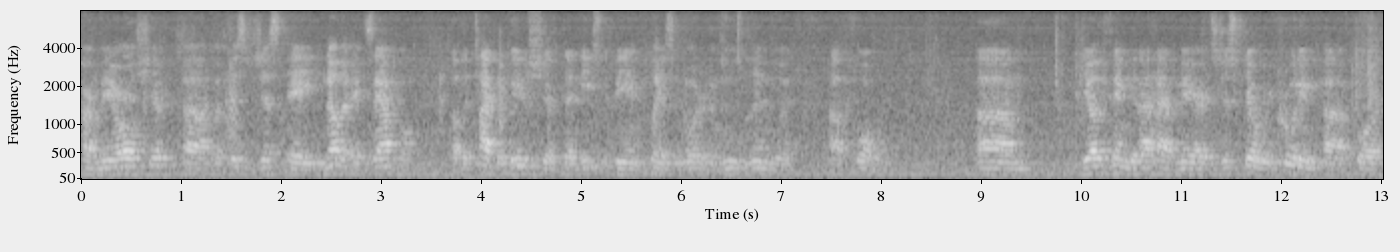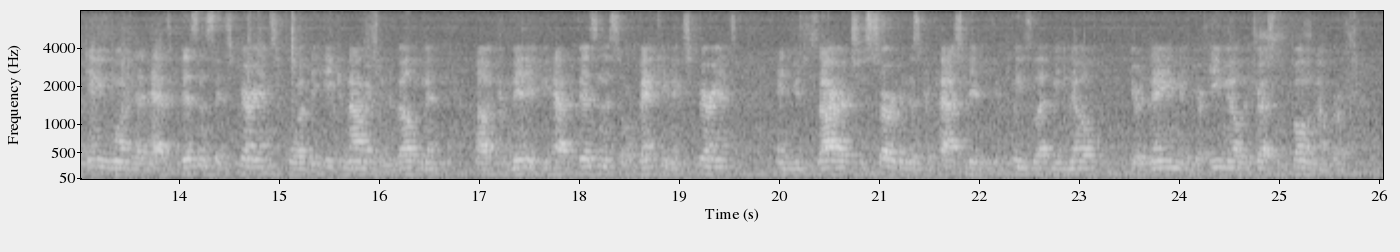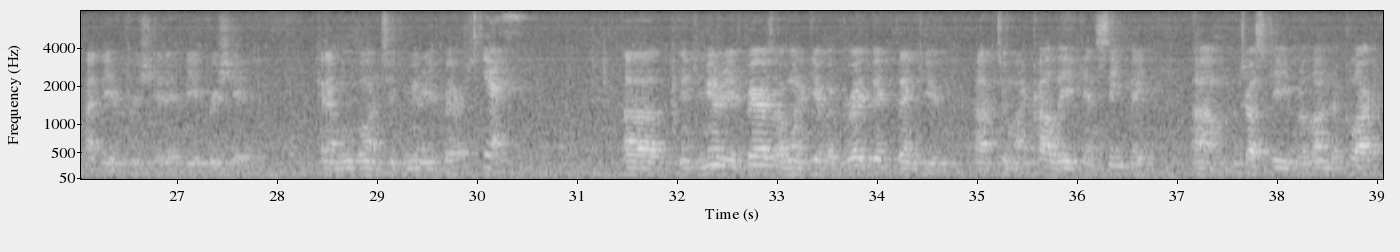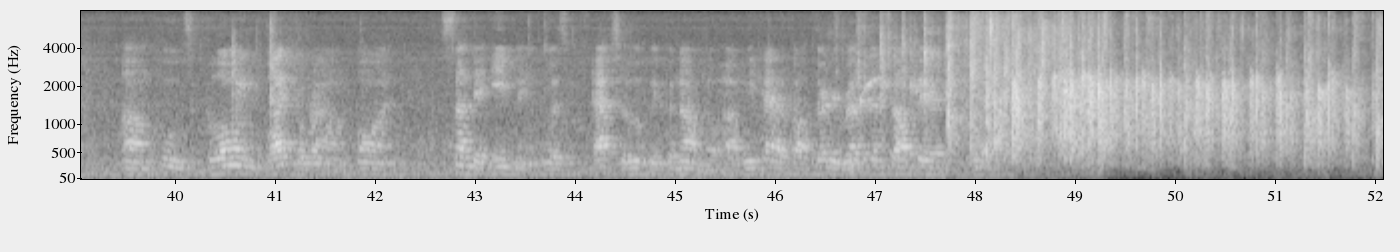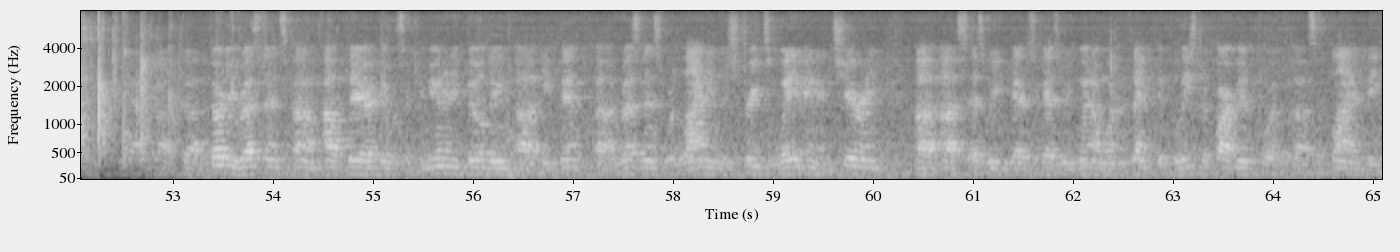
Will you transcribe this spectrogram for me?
her mayoralship. But this is just a- another example of the type of leadership that needs to be in place in order to move Lynwood uh, forward. Um, The other thing that I have, Mayor, is just still recruiting uh, for anyone that has business experience for the Economic and Development uh, Committee. If you have business or banking experience and you desire to serve in this capacity, if you could please let me know your name and your email address and phone number, I'd be appreciated, it'd be appreciated. Can I move on to Community Affairs? Yes. Uh, In Community Affairs, I want to give a great big thank you uh, to my colleague and seatmate, um, trustee Rolanda Clark, um, who's glowing light around on Sunday evening was absolutely phenomenal. Uh, We had about 30 residents out there. We uh, 30 residents um, out there. It was a community building uh, event. Uh, Residents were lining the streets waving and cheering uh, us as we, as as we went. I want to thank the police department for uh, supplying the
